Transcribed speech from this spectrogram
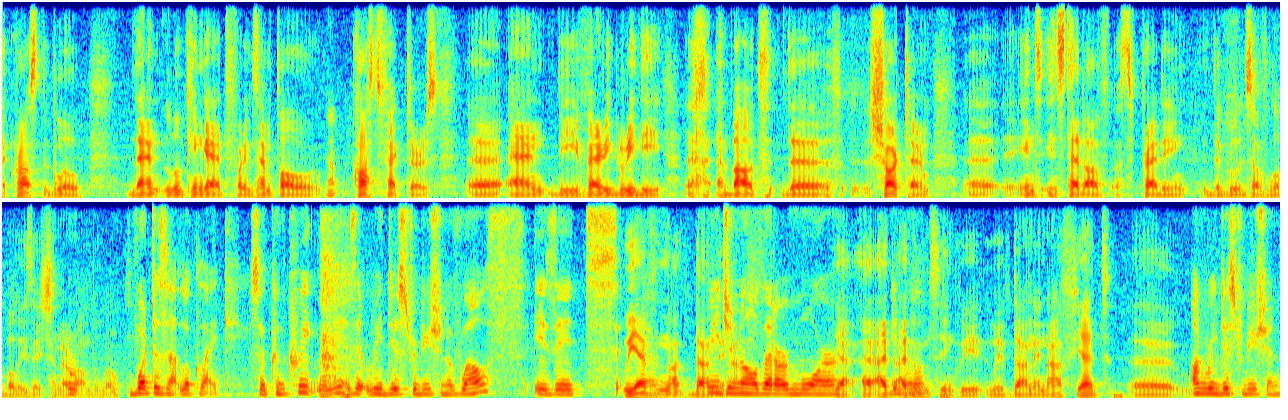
across the globe than looking at, for example, yep. cost factors uh, and be very greedy about the short term uh, in, instead of spreading the goods of globalization around the world. What does that look like? So concretely, is it redistribution of wealth? Is it we have know, not done regional enough. that are more? Yeah, I, I, I don't think we, we've done enough yet. Uh, on redistribution?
